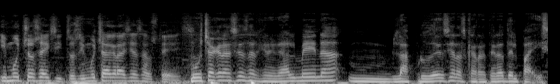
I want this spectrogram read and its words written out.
y muchos éxitos. Y muchas gracias a ustedes. Muchas gracias al general Mena, mm, la prudencia en las carreteras del país.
